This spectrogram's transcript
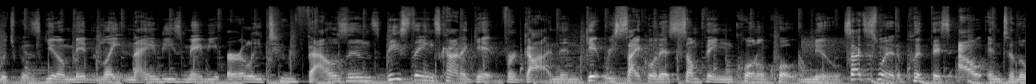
which was you know mid late 90s, maybe early 2000s, these things kind of get forgotten and get recycled as something quote unquote new. So I just wanted to put this out into the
